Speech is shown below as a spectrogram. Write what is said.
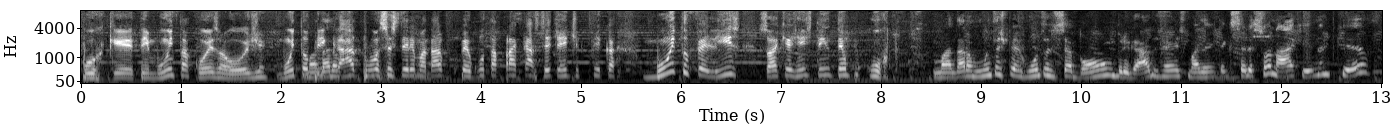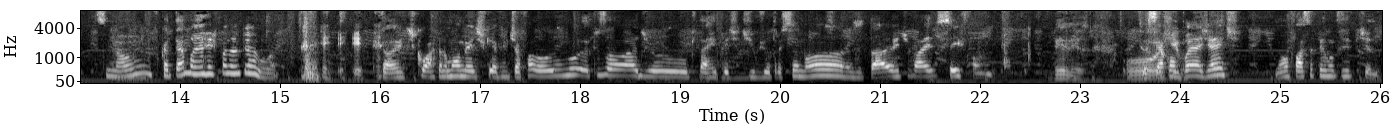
porque tem muita coisa hoje. Muito Mandaram... obrigado por vocês terem mandado pergunta pra cacete. A gente fica muito feliz, só que a gente tem um tempo curto. Mandaram muitas perguntas, isso é bom, obrigado, gente, mas a gente tem que selecionar aqui, né? Porque senão fica até amanhã respondendo pergunta. então a gente corta normalmente o que a gente já falou no episódio, que tá repetitivo de outras semanas e tal, e a gente vai ceifando. Beleza. Se você acompanha a gente, não faça perguntas repetidas.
